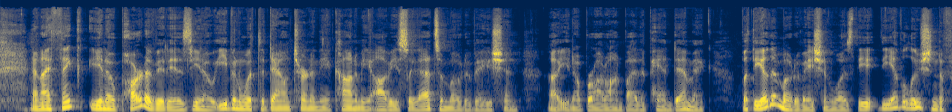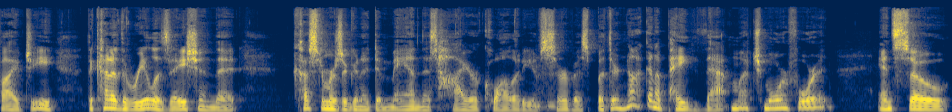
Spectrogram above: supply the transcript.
and I think you know part of it is you know even with the downturn in the economy, obviously that's a motivation, uh, you know, brought on by the pandemic. But the other motivation was the the evolution to five G, the kind of the realization that customers are going to demand this higher quality of mm-hmm. service, but they're not going to pay that much more for it. And so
